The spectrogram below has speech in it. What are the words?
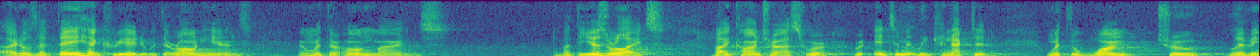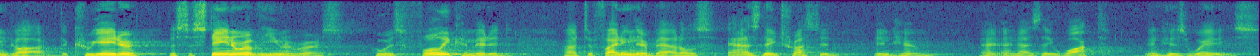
idols that they had created with their own hands and with their own minds. But the Israelites, by contrast, were, were intimately connected with the one true living God, the creator, the sustainer of the universe, who was fully committed uh, to fighting their battles as they trusted in him and, and as they walked in his ways.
